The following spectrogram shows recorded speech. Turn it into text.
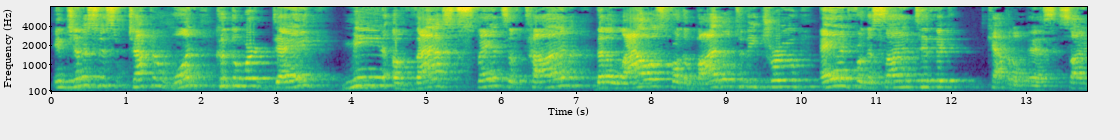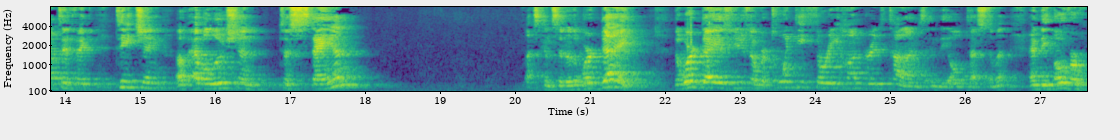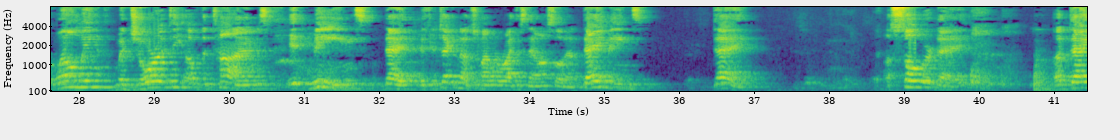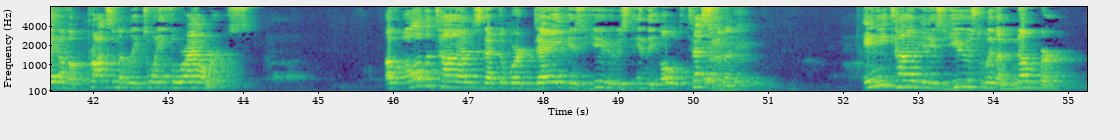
in Genesis chapter 1, could the word day mean a vast span of time that allows for the Bible to be true and for the scientific, capital S, scientific teaching of evolution to stand? Let's consider the word day. The word day is used over 2,300 times in the Old Testament, and the overwhelming majority of the times it means day. If you're taking notes, you might want to write this down. I'll slow down. Day means day. A solar day, a day of approximately 24 hours. Of all the times that the word day is used in the Old Testament, anytime it is used with a number,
